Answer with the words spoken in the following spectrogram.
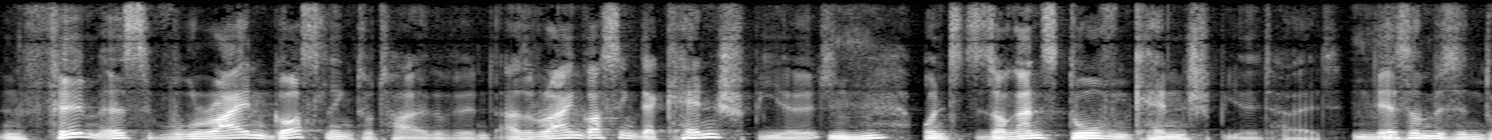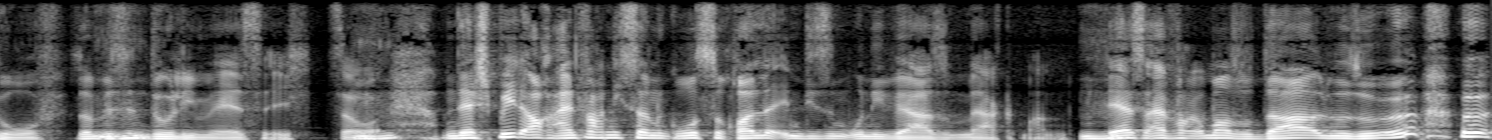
ein Film ist, wo Ryan Gosling total gewinnt. Also Ryan Gosling, der Ken spielt Mhm. und so einen ganz doofen Ken spielt halt. Der ist so ein bisschen doof, so ein Mhm. bisschen Dully-mäßig. So. Und der spielt auch einfach nicht so eine große Rolle in diesem Universum, merkt man. Mhm. Der ist einfach immer so da nur so, äh, äh,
